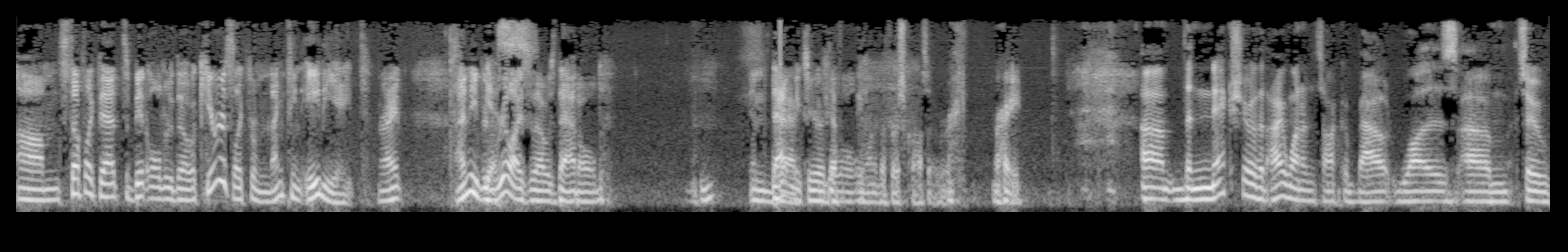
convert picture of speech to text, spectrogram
um, stuff like that. It's a bit older though. Akira is like from 1988, right? I didn't even yes. realize that I was that old. Mm-hmm. And that yeah, makes Akira me feel definitely old. one of the first crossover, right? Um, the next show that I wanted to talk about was um, so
